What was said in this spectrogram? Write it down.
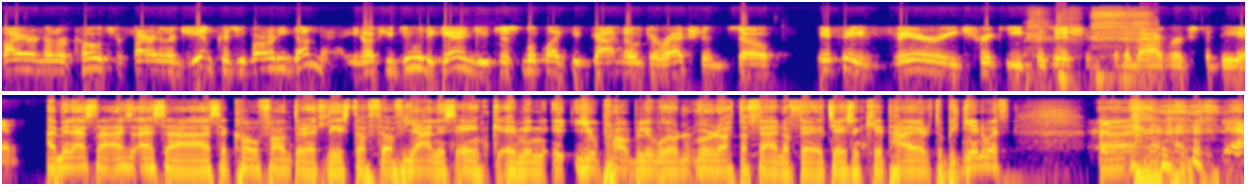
fire another coach or fire another GM because you've already done that. You know, if you do it again, you just look like you've got no direction. So it's a very tricky position for the Mavericks to be in. I mean, as a, as, as a, as a co-founder at least of, of Yanis Inc., I mean, you probably were, were not a fan of the Jason Kidd hire to begin with. Uh, yeah,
